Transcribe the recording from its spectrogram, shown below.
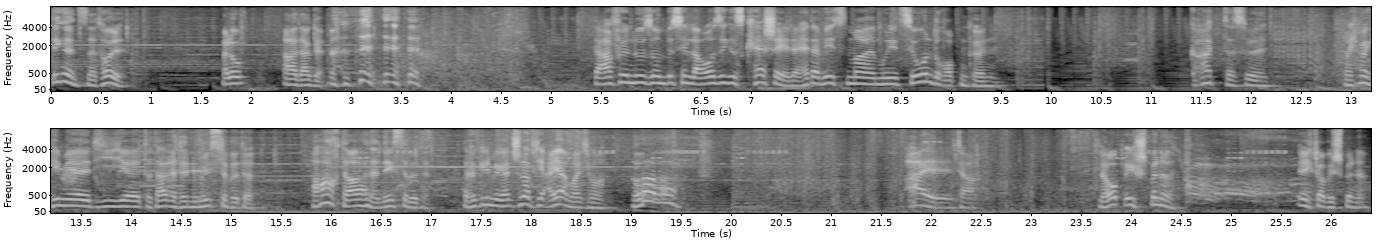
Dingens. Na toll. Hallo? Ah, danke. dafür nur so ein bisschen lausiges Cache. Da hätte er wenigstens mal Munition droppen können. Gottes Willen. Manchmal gehen mir die hier total... Äh, der nächste bitte. Ach, da, der nächste bitte. Dafür gehen die mir ganz schön auf die Eier manchmal. Ah. Alter. Glaub, ich spinne. Ich glaube, ich spinne.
